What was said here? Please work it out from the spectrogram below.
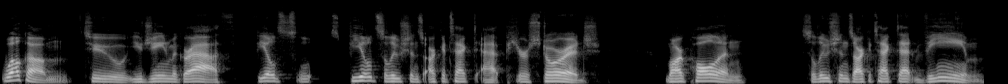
Welcome to Eugene McGrath, Field, Field Solutions Architect at Pure Storage, Mark Poland, Solutions Architect at Veeam,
